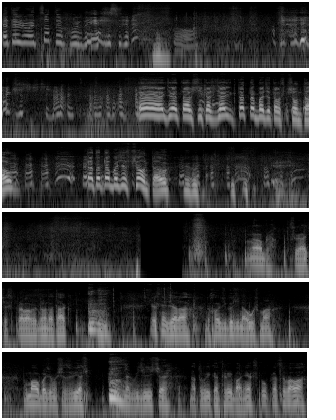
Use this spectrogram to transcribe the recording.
ja też mówię, co ty kurde jest? O. Jak. Eee, gdzie tam sikasz? Gdzie, kto to będzie tam sprzątał? Kto to tam będzie sprzątał? Dobra, słuchajcie, sprawa wygląda tak. Jest niedziela, dochodzi godzina ósma. Pomału będziemy się zwijać. Jak widzieliście, na ten weekend ryba nie współpracowała.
